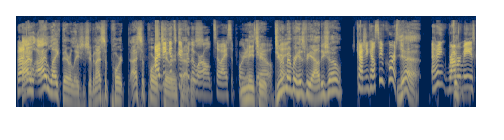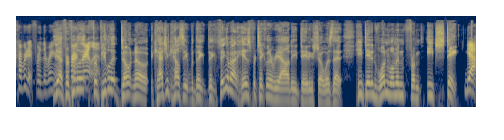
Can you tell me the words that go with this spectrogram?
But I, I, I like their relationship and I support I support I think Taylor it's good for the world, so I support Me it too. too. Do you But remember his reality show? Catching Kelce? Of course. Yeah. I think Robert Mays covered it for the Ringer. Yeah, for, people that, for people that don't know, Catching Kelce, the, the thing about his particular reality dating show was that he dated one woman from each state. Yeah,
